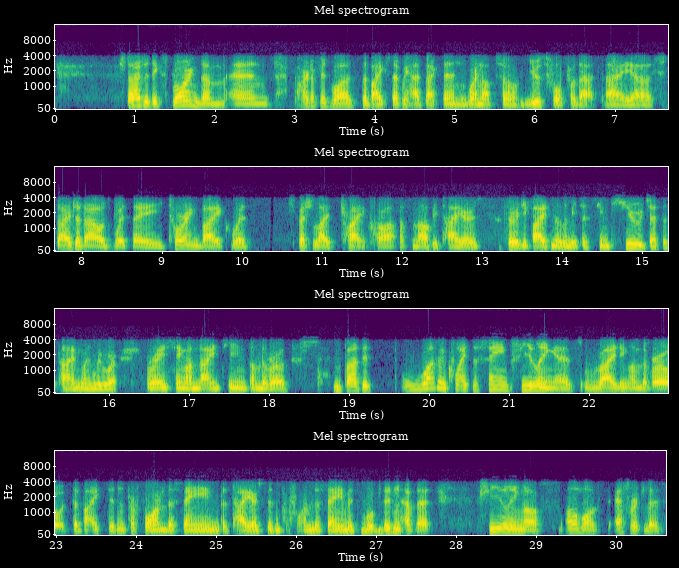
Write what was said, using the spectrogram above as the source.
started exploring them. And part of it was the bikes that we had back then were not so useful for that. I uh, started out with a touring bike with specialized tri-cross and knobby tires. 35 millimeters seemed huge at the time when we were racing on 19s on the road, but it wasn't quite the same feeling as riding on the road. The bike didn't perform the same. The tires didn't perform the same. It didn't have that feeling of almost effortless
